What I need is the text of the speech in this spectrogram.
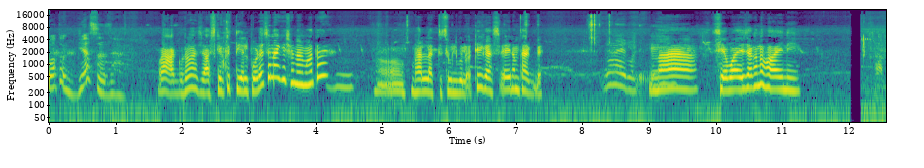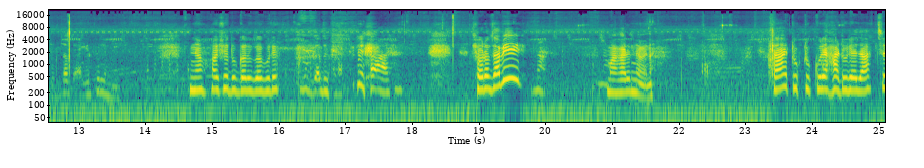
ও তো গেছে যা। ওর আগ্রহ আছে আজকে একটু তেল পড়েছে নাকি সোনার মাথায়? ও ভালো লাগছে চুলগুলো। ঠিক আছে এইরকম থাকবে। না, সে বয়স এখনও হয়নি। নি হয়তো দুর্গা দুর্গা ঘুরে। সৌরভ, যাবি? মা কারণ নেবে না। তা, টুকটুক করে হাঁটুরে যাচ্ছে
